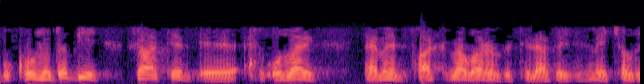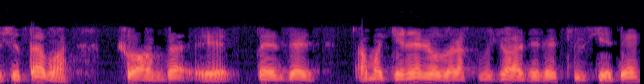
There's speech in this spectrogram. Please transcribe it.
bu konuda bir zaten e, olay hemen farkına varıldı, telafi edilmeye çalışıldı ama şu anda e, benzer ama genel olarak mücadele Türkiye'de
